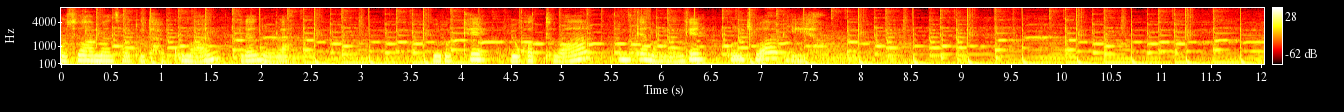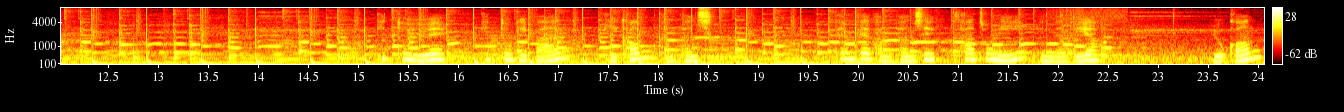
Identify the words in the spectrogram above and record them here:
고소하면서도 달콤한 그래놀라. 이렇게 요거트와 함께 먹는 게 꿀조합이에요. 키토유의 키토 기반 비건 간편식. 템페 간편식 4종이 있는데요. 요건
